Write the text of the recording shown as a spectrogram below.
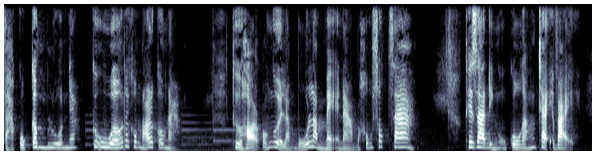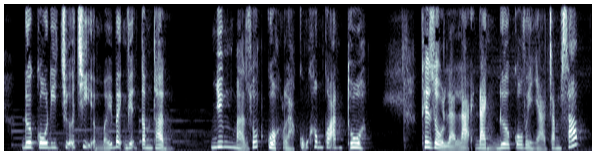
Và cô câm luôn nhá. Cứ u ớ thôi, không nói được câu nào. Thử hỏi có người làm bố, làm mẹ nào mà không xót xa. Thế gia đình cũng cố gắng chạy vậy, Đưa cô đi chữa trị ở mấy bệnh viện tâm thần. Nhưng mà rốt cuộc là cũng không có ăn thua. Thế rồi là lại đành đưa cô về nhà chăm sóc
